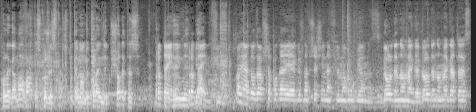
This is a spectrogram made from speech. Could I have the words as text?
kolega ma, warto skorzystać. Tutaj mamy kolejny środek, to jest Proteiny, protein białko. film. To ja go zawsze podaję, jak już na wcześniej na filmach mówiłem, z Golden Omega. Golden Omega to jest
